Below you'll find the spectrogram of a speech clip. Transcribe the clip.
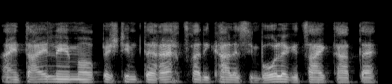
ein Teilnehmer bestimmte rechtsradikale Symbole gezeigt hatte.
